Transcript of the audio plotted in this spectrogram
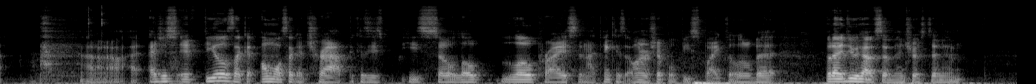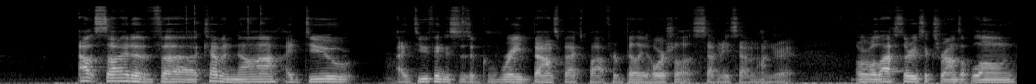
I don't know. I, I just it feels like a, almost like a trap because he's he's so low low price, and I think his ownership will be spiked a little bit. But I do have some interest in him outside of uh, Kevin Na, I do I do think this is a great bounce back spot for Billy Horschel at 7,700. Over the last 36 rounds alone,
